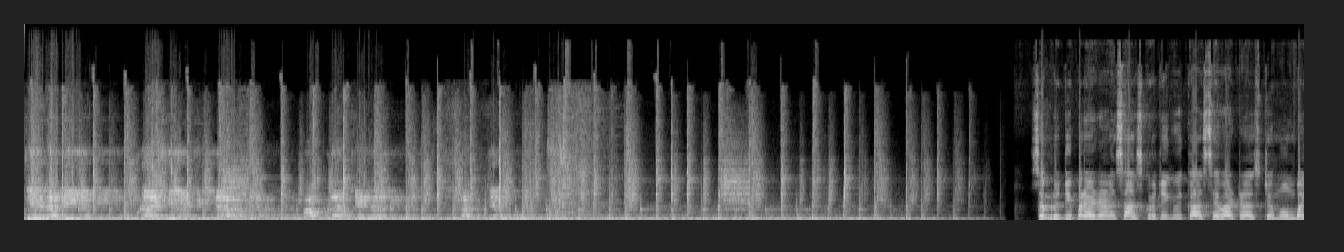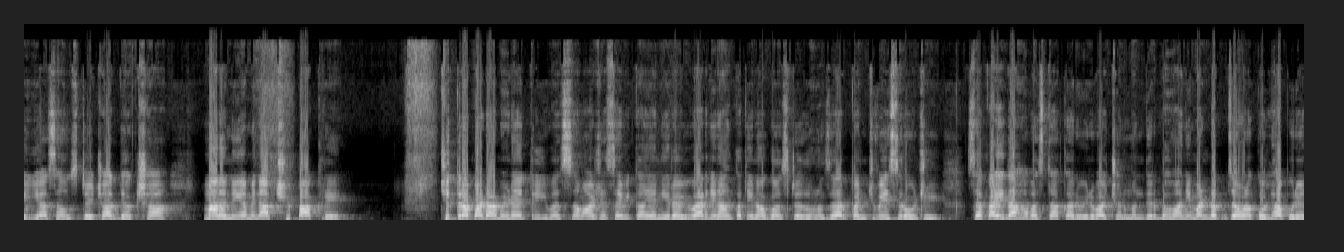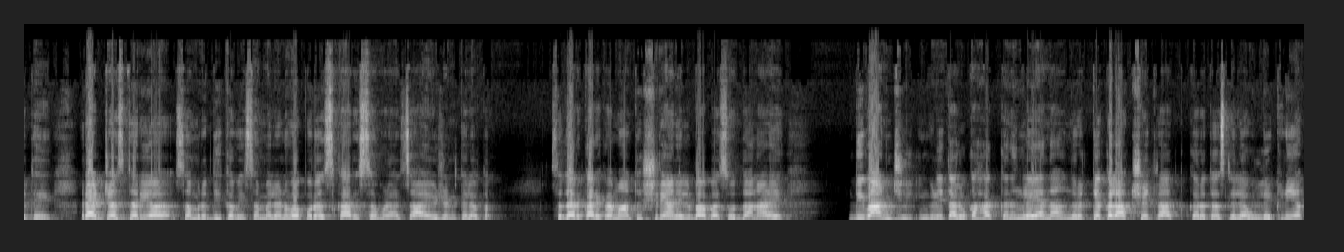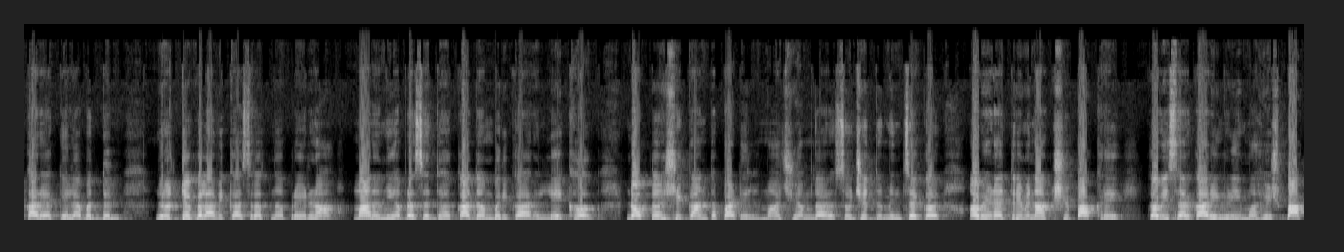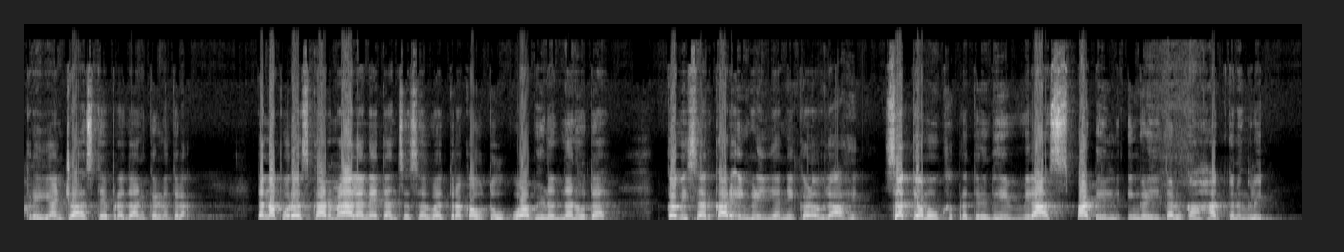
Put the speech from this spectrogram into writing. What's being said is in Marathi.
जनतेसाठी कुणाशी भेटणारा आपला चॅनल सत्यमुख समृद्धी पर्यटन सांस्कृतिक विकास सेवा ट्रस्ट मुंबई या संस्थेच्या अध्यक्षा माननीय मीनाक्षी पाखरे चित्रपट अभिनेत्री व समाजसेविका यांनी रविवार दिनांक तीन ऑगस्ट दोन हजार पंचवीस रोजी सकाळी दहा वाजता करवीर वाचन मंदिर भवानी मंडप जवळ कोल्हापूर येथे राज्यस्तरीय समृद्धी कवी संमेलन व पुरस्कार सोहळ्याचं आयोजन केलं होतं. सदर कार्यक्रमात श्री अनिल बाबा सोदानाळे दिवाणजी इंगळी तालुका हातकणंगले यांना नृत्यकला क्षेत्रात करत असलेल्या उल्लेखनीय कार्य केल्याबद्दल नृत्यकला विकासरत्न प्रेरणा माननीय प्रसिद्ध कादंबरीकार लेखक डॉक्टर श्रीकांत पाटील माजी आमदार सुजित मिंचेकर अभिनेत्री मीनाक्षी पाखरे कवी सरकार इंगळी महेश पाखरे यांच्या हस्ते प्रदान करण्यात आला. त्यांना पुरस्कार मिळाल्याने त्यांचे सर्वत्र कौतुक व अभिनंदन होत आहे. कवी सरकार इंगळी यांनी कळवलं आहे. सत्यमुख प्रतिनिधी विलास पाटील इंगळी तालुका हातकणंगले.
